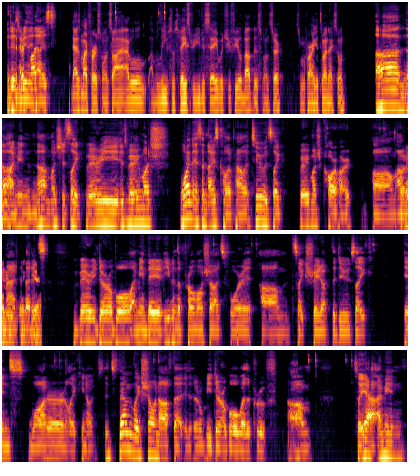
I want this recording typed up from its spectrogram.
it is really my, nice. That's my first one. So I, I will I will leave some space for you to say what you feel about this one, sir. So before I get to my next one. Uh, no, I mean not much. It's like very, it's very much one. It's a nice color palette. Two, it's like very much Carhartt. Um, I would imagine that yeah. it's very durable. I mean, they even the promo shots for it. Um, it's like straight up the dudes like in water, like you know, it's, it's them like showing off that it, it'll be durable, weatherproof. Um, so yeah, I mean,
